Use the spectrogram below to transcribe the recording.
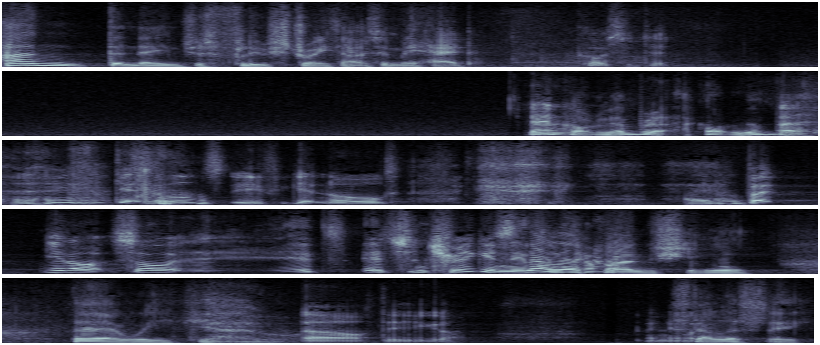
and the name just flew straight out of my head. Of course it did. I can't remember it. I can't remember. it. Getting old, Steve. You're getting old. I am. But you know, so it's it's intriguing Stella come up. There we go. Oh, there you go. Anyway. Stella C.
